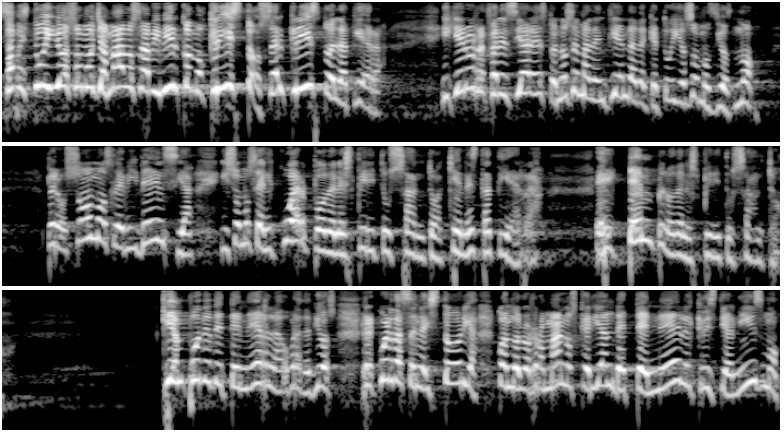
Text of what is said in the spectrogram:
Sabes, tú y yo somos llamados a vivir como Cristo, ser Cristo en la tierra. Y quiero referenciar esto, no se malentienda de que tú y yo somos Dios, no. Pero somos la evidencia y somos el cuerpo del Espíritu Santo aquí en esta tierra, el templo del Espíritu Santo. ¿Quién puede detener la obra de Dios? ¿Recuerdas en la historia cuando los romanos querían detener el cristianismo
